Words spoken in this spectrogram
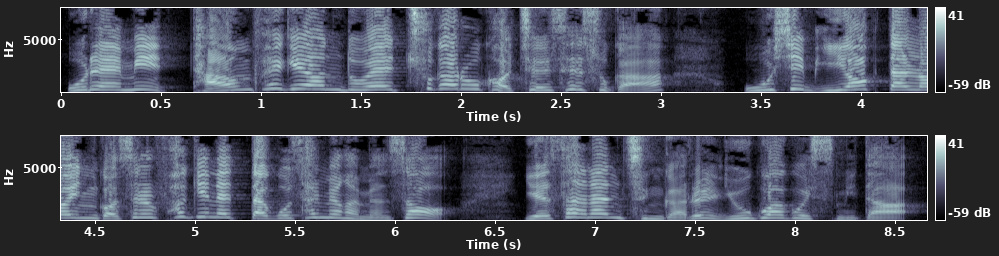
올해 및 다음 회계연도에 추가로 거칠 세수가 52억 달러인 것을 확인했다고 설명하면서 예산안 증가를 요구하고 있습니다.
